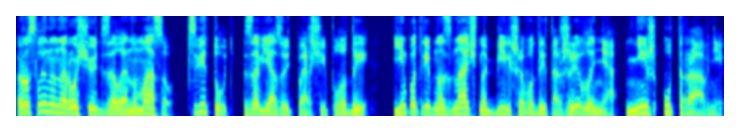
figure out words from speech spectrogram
Рослини нарощують зелену масу, цвітуть, зав'язують перші плоди. Їм потрібно значно більше води та живлення, ніж у травні.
